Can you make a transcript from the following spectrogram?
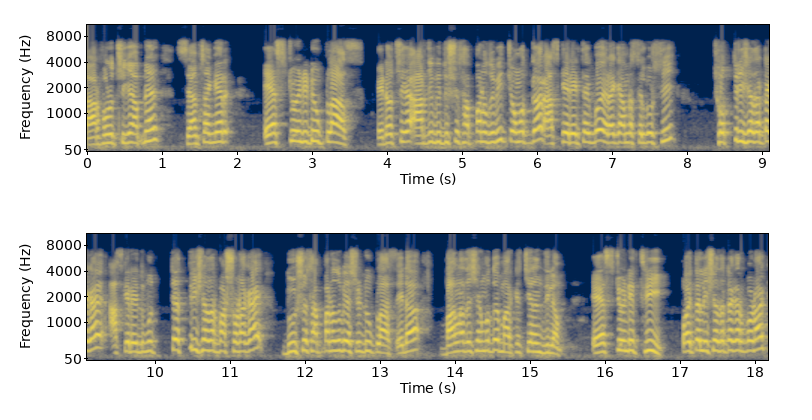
তারপর হচ্ছে গিয়ে আপনার স্যামসাং এর এস টোয়েন্টি টু প্লাস এটা হচ্ছে আট জিবি দুশো ছাপ্পান্ন জিবি, চমৎকার। আজকে রেট থাকব, এর আগে আমরা সেল করছি ছত্রিশ হাজার টাকায়। আজকে রেট দেবো তেত্রিশ হাজার পাঁচশো টাকায় দুশো ছাপ্পান্ন জিবি এস টু প্লাস এটা বাংলাদেশের মধ্যে মার্কেট চ্যালেঞ্জ দিলাম। এস টোয়েন্টি থ্রি পঁয়তাল্লিশ হাজার টাকার প্রোডাক্ট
